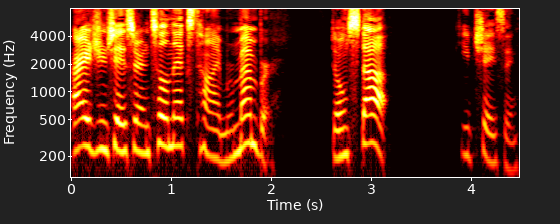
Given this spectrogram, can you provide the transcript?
All right, Dream Chaser, until next time, remember don't stop, keep chasing.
